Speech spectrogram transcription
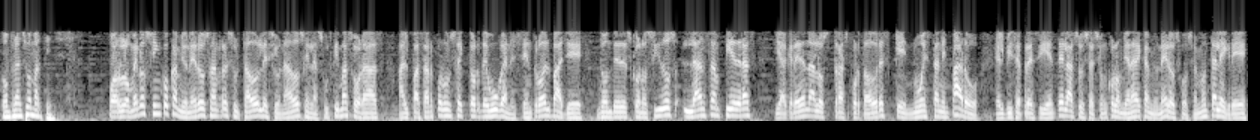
con François Martínez. Por lo menos cinco camioneros han resultado lesionados en las últimas horas al pasar por un sector de Buga en el centro del valle, donde desconocidos lanzan piedras y agreden a los transportadores que no están en paro. El vicepresidente de la Asociación Colombiana de Camioneros, José Montalegre,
